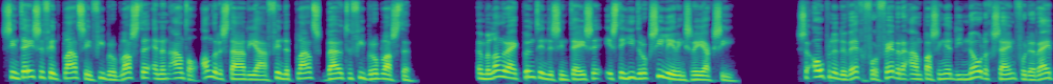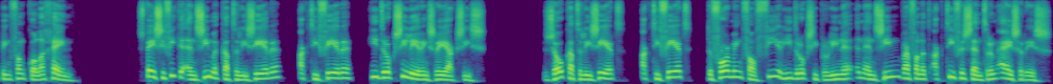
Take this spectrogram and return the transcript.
Synthese vindt plaats in fibroblasten en een aantal andere stadia vinden plaats buiten fibroblasten. Een belangrijk punt in de synthese is de hydroxyleringsreactie. Ze openen de weg voor verdere aanpassingen die nodig zijn voor de rijping van collageen. Specifieke enzymen katalyseren, activeren hydroxyleringsreacties. Zo katalyseert, activeert de vorming van 4-hydroxyproline een enzym waarvan het actieve centrum ijzer is.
